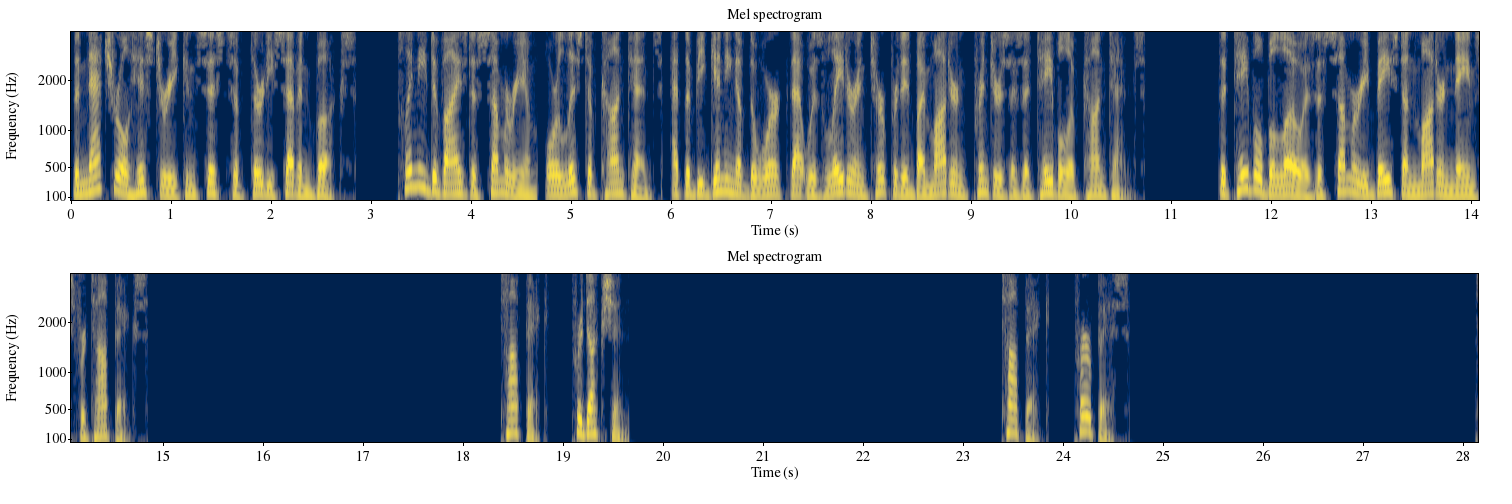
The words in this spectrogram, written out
The natural history consists of 37 books. Pliny devised a summarium, or list of contents, at the beginning of the work that was later interpreted by modern printers as a table of contents. The table below is a summary based on modern names for topics. Production Purpose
